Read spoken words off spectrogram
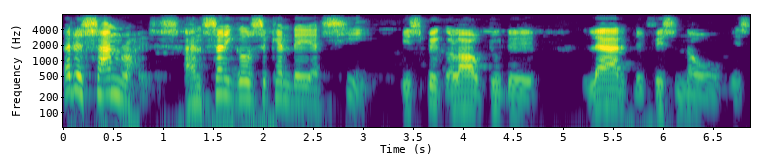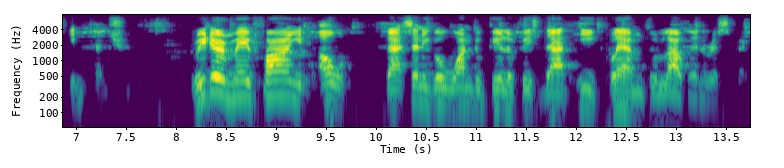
At the sunrise and Santiago's second day at sea, he speak aloud to the let the fish know his intention. Reader may find it odd that Sanigo want to kill a fish that he claimed to love and respect.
